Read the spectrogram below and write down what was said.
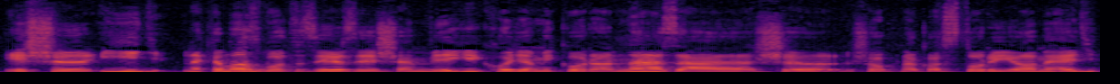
És így nekem az volt az érzésem végig, hogy amikor a názásoknak a sztoria megy,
